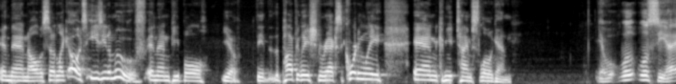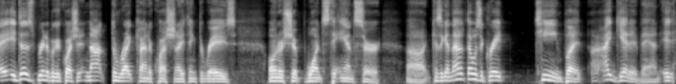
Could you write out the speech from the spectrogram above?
and then all of a sudden like oh it's easy to move, and then people you know the the population reacts accordingly, and commute time slow again. Yeah, we'll we'll see. It does bring up a good question, not the right kind of question. I think the Rays ownership wants to answer because uh, again, that that was a great team, but I get it, man. It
